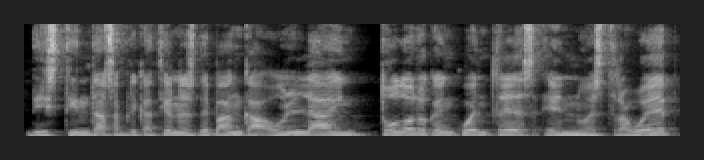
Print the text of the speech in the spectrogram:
distintas aplicaciones de banca online, todo lo que encuentres en nuestra web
